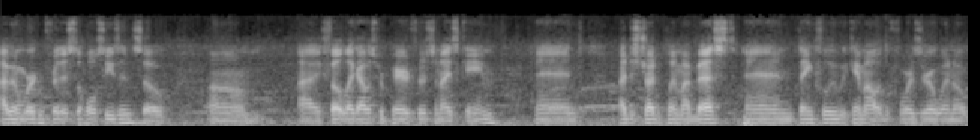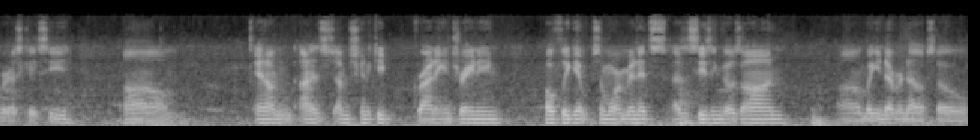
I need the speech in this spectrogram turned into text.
I've been working for this the whole season, so um, I felt like I was prepared for tonight's game, and I just tried to play my best. And thankfully, we came out with a 4-0 win over SKC. Um, and I'm I am just going to keep grinding and training. Hopefully, get some more minutes as the season goes on. Um, but you never know. So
